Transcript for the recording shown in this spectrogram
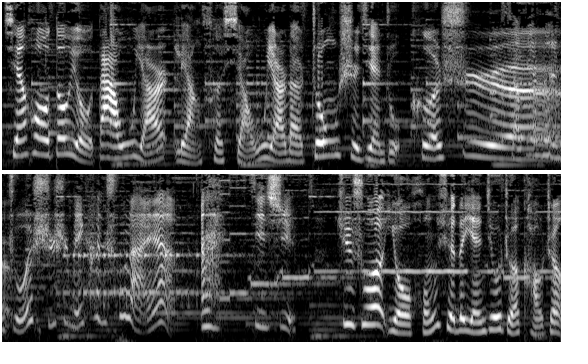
前后都有大屋檐儿，两侧小屋檐的中式建筑。可是小编们着实是没看出来呀。哎，继续。据说有红学的研究者考证，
